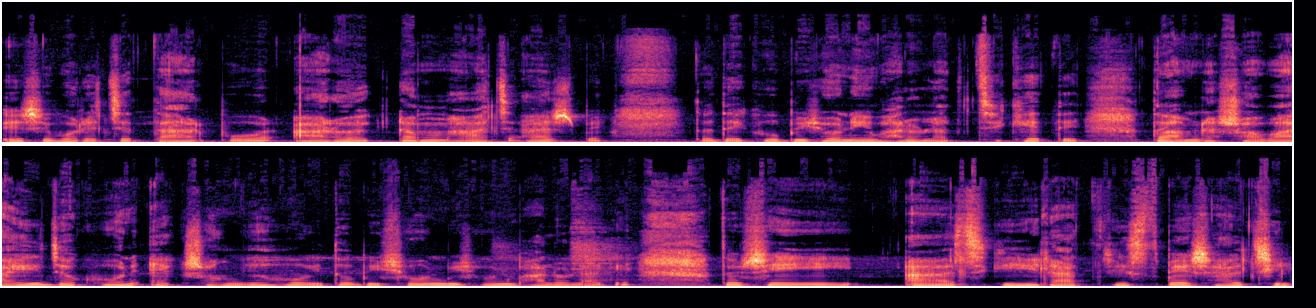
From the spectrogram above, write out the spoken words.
এসে পড়েছে। তারপর আরও একটা মাছ আসবে। তো দেখো, ভীষণই ভালো লাগছে খেতে। তো আমরা সবাই যখন একসঙ্গে হই, তো ভীষণ ভীষণ ভালো লাগে। তো সেই আজকে রাত্রে স্পেশাল ছিল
